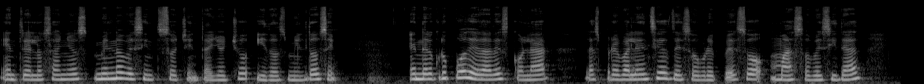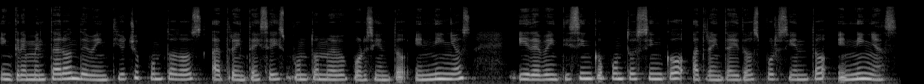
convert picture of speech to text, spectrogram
entre los años 1988 y 2012. En el grupo de edad escolar, las prevalencias de sobrepeso más obesidad incrementaron de 28.2 a 36.9% en niños y de 25.5 a 32% en niñas.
